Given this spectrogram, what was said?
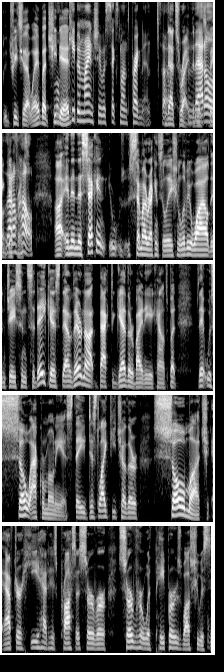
who treats you that way? But she Well, did. Keep in mind she was six months pregnant. So That's right. That that'll that'll difference. help. Uh, and then the second semi reconciliation, Olivia Wilde and Jason Sudeikis, now they're not back together by any accounts, but it was so acrimonious. They disliked each other so much after he had his process server serve her with papers while she was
